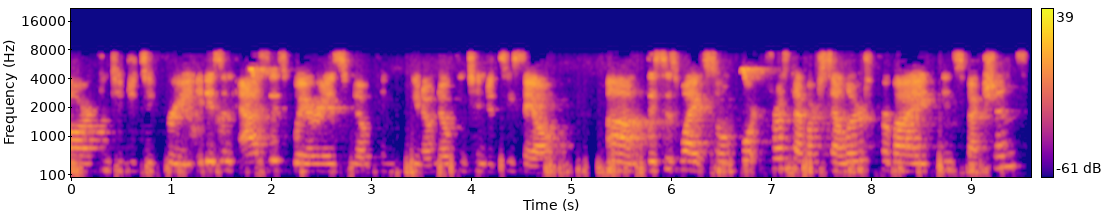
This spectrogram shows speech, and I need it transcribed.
are contingency free. It is an as is, where is, no, you know, no contingency sale. Um, this is why it's so important for us to have our sellers provide inspections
